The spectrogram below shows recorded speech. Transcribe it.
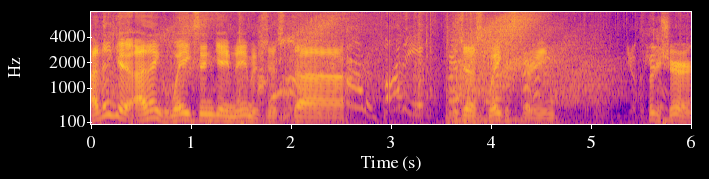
I think it, I think Wake's in-game name is just uh Out-of-body is. Pretty sure.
